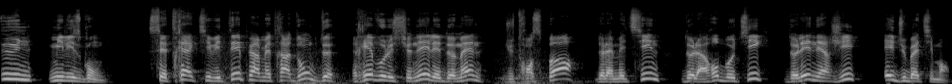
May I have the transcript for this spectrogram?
une milliseconde. Cette réactivité permettra donc de révolutionner les domaines du transport, de la médecine, de la robotique, de l'énergie et du bâtiment.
